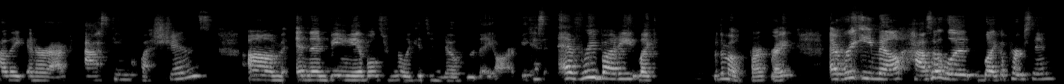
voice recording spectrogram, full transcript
how they interact, asking questions, um, and then being able to really get to know who they are. Because everybody, like for the most part, right? Every email has a li- like a person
